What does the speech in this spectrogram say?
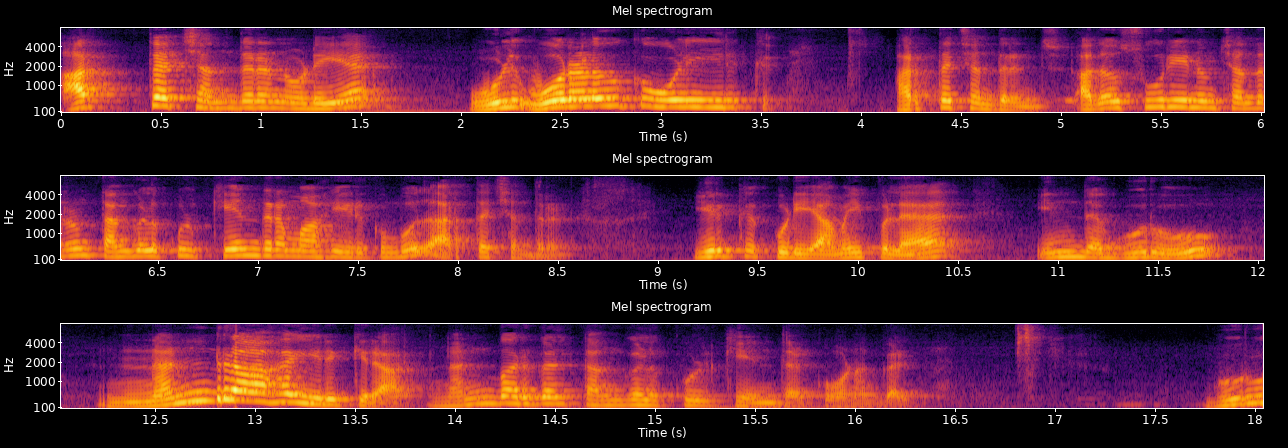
அர்த்த சந்திரனுடைய ஒளி ஓரளவுக்கு ஒளி இருக்குது அர்த்த சந்திரன் அதாவது சூரியனும் சந்திரனும் தங்களுக்குள் கேந்திரமாக இருக்கும்போது அர்த்த சந்திரன் இருக்கக்கூடிய அமைப்பில் இந்த குரு நன்றாக இருக்கிறார். நண்பர்கள் தங்களுக்குள் கேந்திர கோணங்கள். குரு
